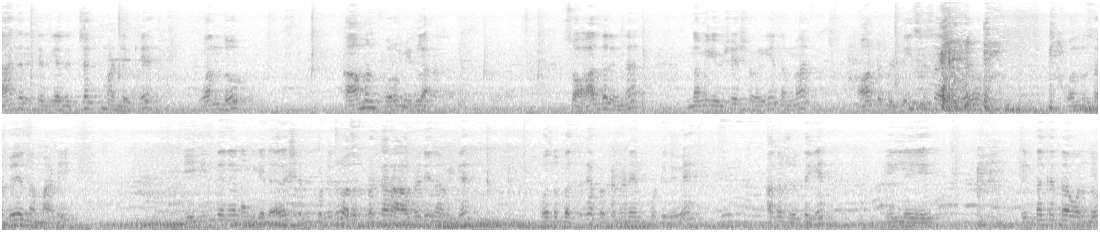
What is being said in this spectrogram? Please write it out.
ನಾಗರಿಕರಿಗೆ ಅದನ್ನು ಚೆಕ್ ಮಾಡಲಿಕ್ಕೆ ಒಂದು ಕಾಮನ್ ಫೋರಮ್ ಇಲ್ಲ. ಸೊ ಆದ್ದರಿಂದ ನಮಗೆ ವಿಶೇಷವಾಗಿ ನಮ್ಮ ಆನರಬಲ್ ಡಿ ಸಿ ಸಾಹೇಬರು ಒಂದು ಸಭೆಯನ್ನು ಮಾಡಿ, ಈ ಹಿಂದೆನೇ ನಮಗೆ ಡೈರೆಕ್ಷನ್ ಕೊಟ್ಟಿದ್ರು. ಅದರ ಪ್ರಕಾರ ಆಲ್ರೆಡಿ ನಮಗೆ ಒಂದು ಪತ್ರಿಕಾ ಪ್ರಕಟಣೆಯನ್ನು ಕೊಟ್ಟಿದ್ದೇವೆ. ಅದರ ಜೊತೆಗೆ ಇಲ್ಲಿ ಇರ್ತಕ್ಕಂಥ ಒಂದು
